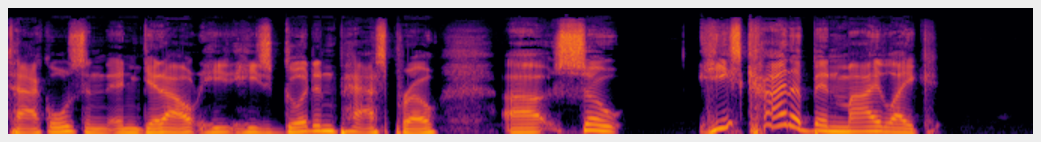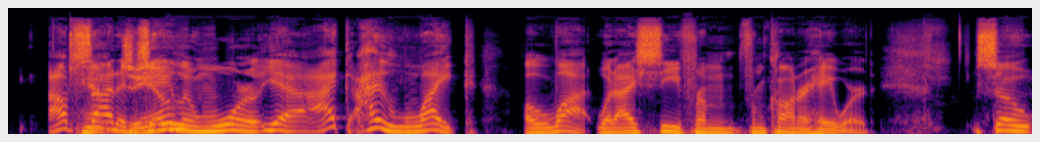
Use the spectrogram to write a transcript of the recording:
tackles and, and get out. He, he's good in pass pro. Uh, so he's kind of been my like outside Camp of Jaylen Warren. Yeah, I, I like a lot what I see from from Connor Heyward. So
